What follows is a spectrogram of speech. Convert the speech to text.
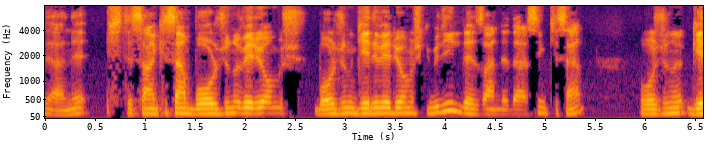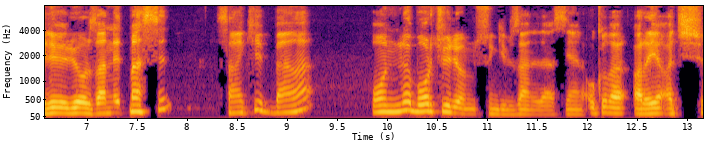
Yani işte sanki sen borcunu veriyormuş, borcunu geri veriyormuş gibi değil de zannedersin ki sen borcunu geri veriyor zannetmezsin. Sanki bana 10 lira borç veriyormuşsun gibi zannedersin. Yani o kadar arayı aç,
